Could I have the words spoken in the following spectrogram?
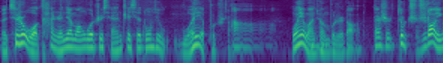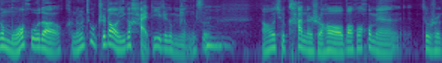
对，其实我看《人间王国》之前，这些东西我也不知道，我也完全不知道，但是就只知道一个模糊的，可能就知道一个海蒂这个名字。然后去看的时候，包括后面就是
